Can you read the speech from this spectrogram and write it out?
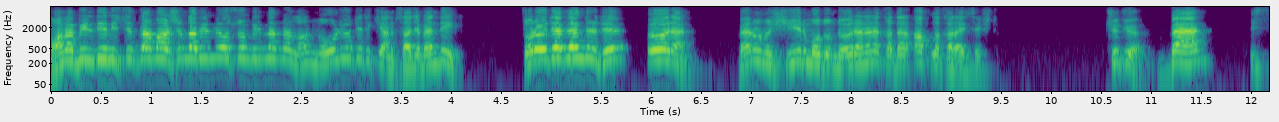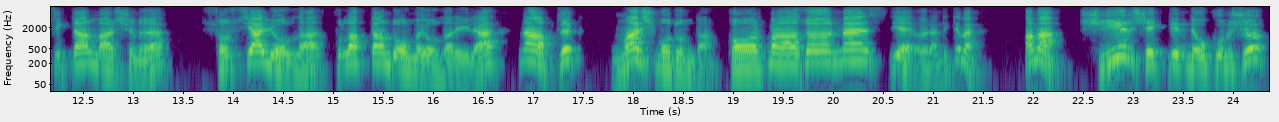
Bana bildiğin İstiklal Marşı'nı da bilmiyorsun bilmem ne lan. Ne oluyor dedik yani sadece ben değil. Sonra ödevlendirdi. Öğren. Ben onu şiir modunda öğrenene kadar akla karayı seçtim. Çünkü ben İstiklal Marşı'nı sosyal yolla, kulaktan dolma yollarıyla ne yaptık? Marş modunda. Korkma sönmez diye öğrendik değil mi? Ama şiir şeklinde okunuşu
